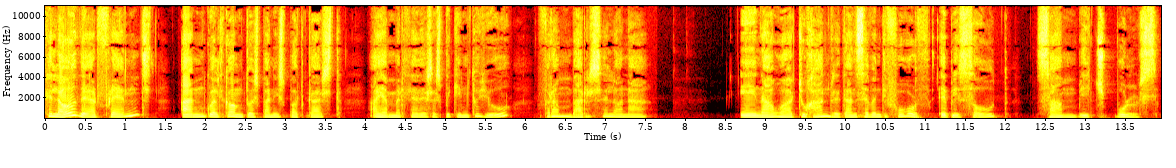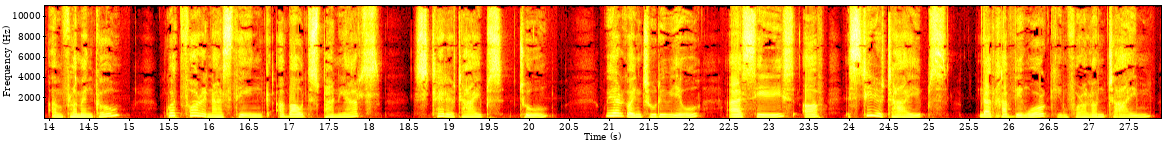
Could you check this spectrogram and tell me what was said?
Hello there, friends, and welcome to Spanish Podcast. I am Mercedes speaking to you from Barcelona. In our 274th episode, Some Beach Bulls and Flamenco, What Foreigners Think About Spaniards, Stereotypes too, we are going to review a series of stereotypes that have been working for a long time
